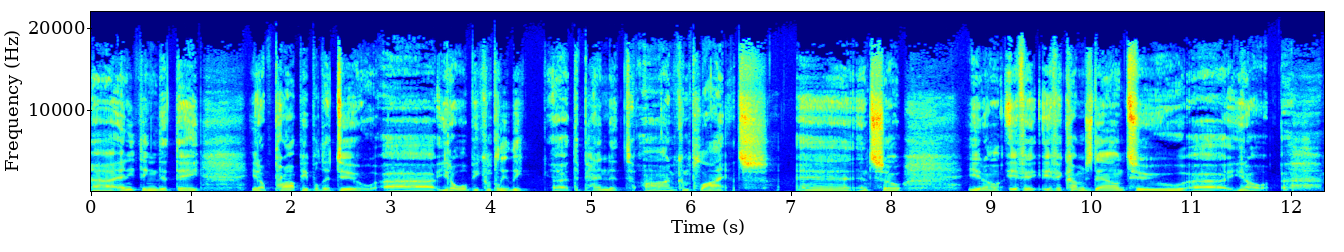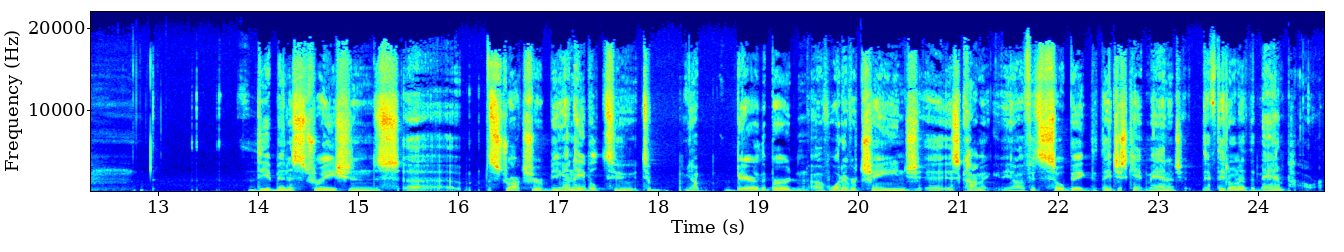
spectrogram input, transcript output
Uh, anything that they, you know, prompt people to do, uh, you know, will be completely uh, dependent on compliance, and, and so, you know, if it if it comes down to, you know the administration's uh, structure being unable to to you know bear the burden of whatever change uh, is coming. You know, if it's so big that they just can't manage it, if they don't have the manpower,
